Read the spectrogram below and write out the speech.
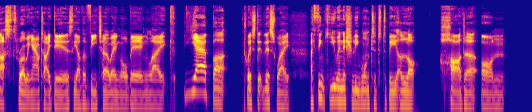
us throwing out ideas, the other vetoing or being like, yeah, but twist it this way. I think you initially wanted to be a lot harder on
